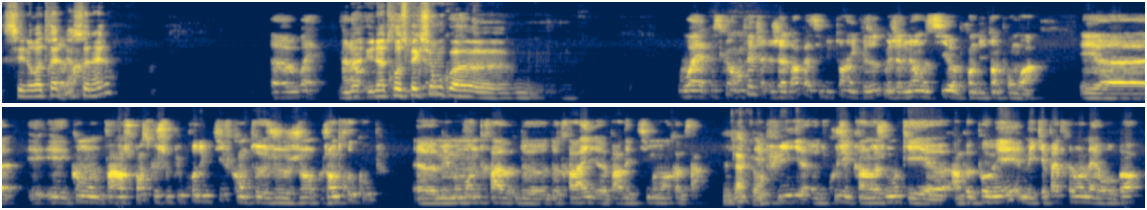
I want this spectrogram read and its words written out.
c'est, une retraite personnelle? Euh, ouais. une, Alors, une introspection, quoi. Ouais, parce qu'en fait, j'adore passer du temps avec les autres, mais j'aime bien aussi euh, prendre du temps pour moi. Et, euh, et, et quand, enfin, je pense que je suis plus productif quand euh, je- j'en- j'entrecoupe euh, mes moments de, tra- de, de travail par des petits moments comme ça. D'accord. Et puis, euh, du coup, j'ai pris un logement qui est un peu paumé, mais qui est pas très loin de l'aéroport,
